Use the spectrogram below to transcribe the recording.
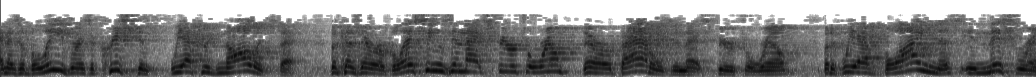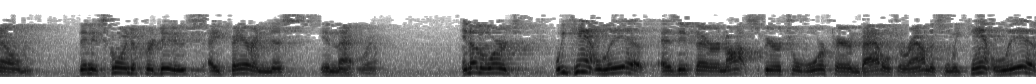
And as a believer, as a Christian, we have to acknowledge that. Because there are blessings in that spiritual realm, there are battles in that spiritual realm. But if we have blindness in this realm, then it's going to produce a barrenness in that realm. In other words, we can't live as if there are not spiritual warfare and battles around us, and we can't live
